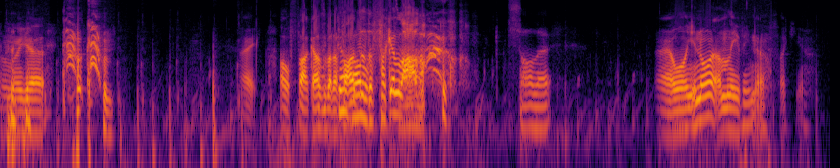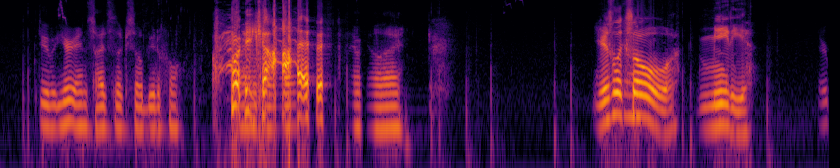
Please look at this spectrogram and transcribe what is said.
oh my god. Alright. Oh fuck, I was about to fall into the fucking lava. Saw that. Alright, well, you know what? I'm leaving now. Fuck you. Dude, but your insides look so beautiful. Oh my god! I'm gonna lie. Yours look so meaty. Where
